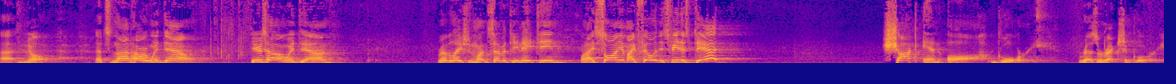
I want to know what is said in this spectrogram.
Uh, no, that's not how it went down. Here's how it went down. Revelation 1 17, 18. When I saw him, I fell at his feet as dead. Shock and awe, glory, resurrection glory.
